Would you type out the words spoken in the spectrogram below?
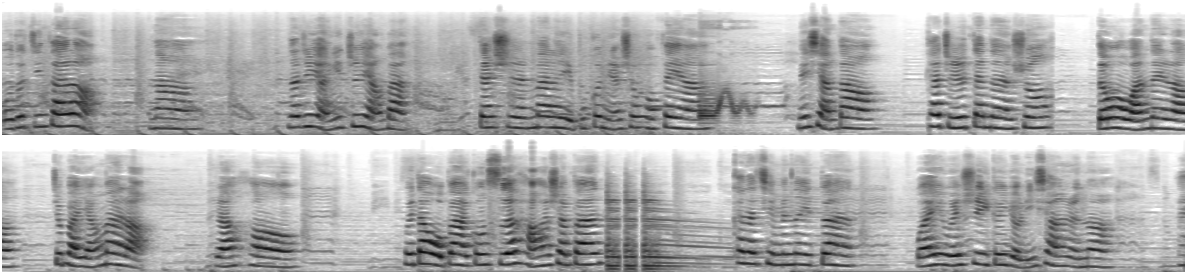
我都惊呆了。那，那就养一只羊吧。但是卖了也不够你的生活费啊。没想到，他只是淡淡的说：“等我玩累了，就把羊卖了，然后回到我爸公司好好上班。”看到前面那一段，我还以为是一个有理想的人呢。唉，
